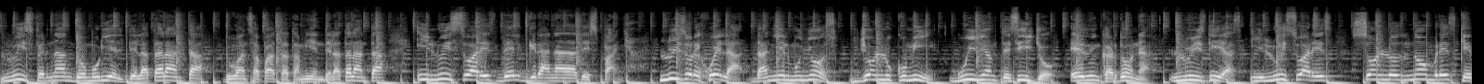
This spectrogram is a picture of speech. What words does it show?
Luis Fernando Muriel del Atalanta, Duan Zapata también del Atalanta y Luis Suárez del Granada de España. Luis Orejuela, Daniel Muñoz, John Lucumí, William Tecillo, Edwin Cardona, Luis Díaz y Luis Suárez son los nombres que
